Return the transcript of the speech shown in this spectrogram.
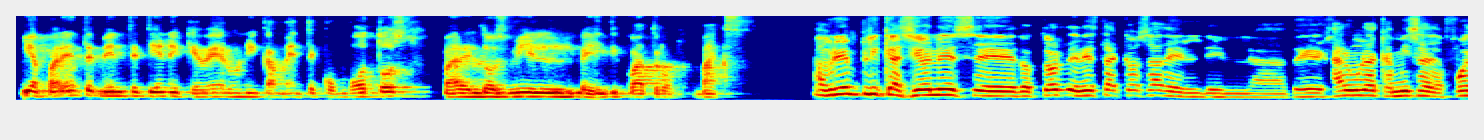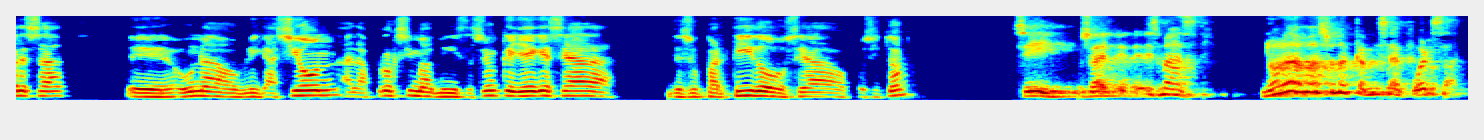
y aparentemente tiene que ver únicamente con votos para el 2024, Max. ¿Habría implicaciones, eh, doctor, en esta cosa de, dejar una camisa de fuerza, eh, una obligación a la próxima administración que llegue, sea de su partido o sea opositor? Sí, o sea, es más, no nada más una camisa de fuerza,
